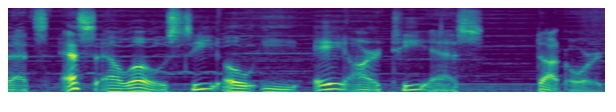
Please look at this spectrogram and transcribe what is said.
That's S L O C O E A R T S dot org.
